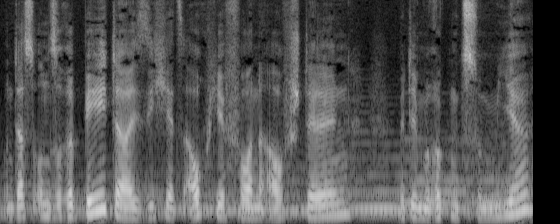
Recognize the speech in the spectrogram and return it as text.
und dass unsere Beter sich jetzt auch hier vorne aufstellen mit dem Rücken zu mir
